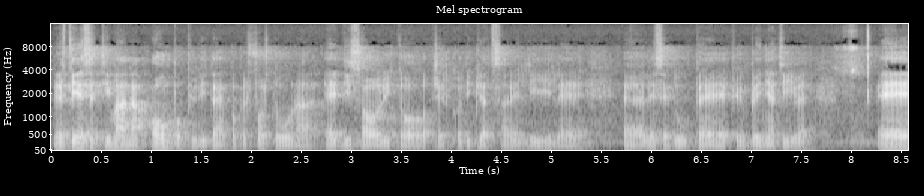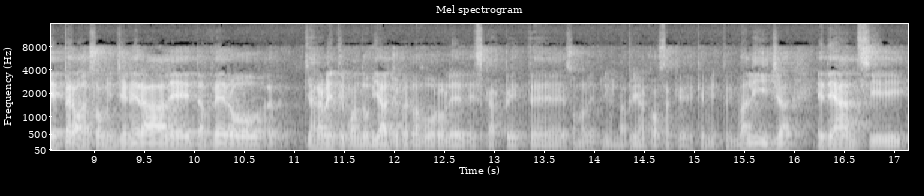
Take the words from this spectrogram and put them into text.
Nel fine settimana ho un po' più di tempo per fortuna e di solito cerco di piazzare lì le, eh, le sedute più impegnative. Eh, però insomma in generale davvero eh, chiaramente quando viaggio per lavoro le, le scarpette sono le prime, la prima cosa che, che, metto in valigia ed è anzi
